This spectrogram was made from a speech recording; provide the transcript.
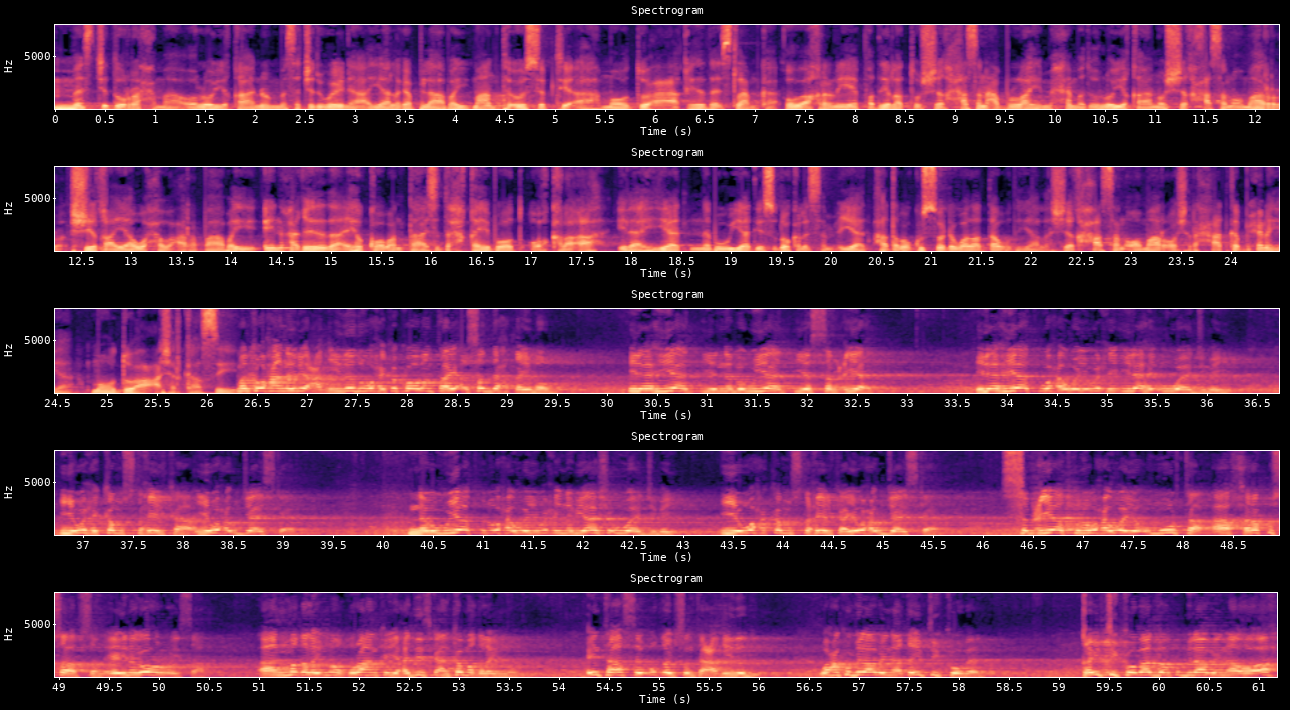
masjiduraxma oo loo yaqaano masajid weyne ayaa laga bilaabay maanta oo sabti ah mowduuca caqiidada islaamka oo akhrinayay fadiilatu sheekh xasan cabdulaahi maxamed oo loo yaqaano sheekh xasan omar. Shiikha ayaa waxa uu carabaabay in caqiidada ay ka kooban tahay saddex qaybood oo kale ah ilaahiyaad nabowiyaad iyo sidoo kale samciyaad. Haddaba ku soo dhowaada daawadayaal sheekh xasan omar oo sharaxaad ka bixinaya mowduuca casharkaasi. Marka waxaan idhi caqiidadu waxay ka kooban tahay saddex qaybood ilaahiyaad iyo nabowiyaad iyo samciyaad. Ilaahiyaadku waxa weeye wixii ilaahay u waajibay iyo wixii ka mustaxiilkaa iyo waxa u jaa'iskaa nabowiyaadkuna waxa weeye wixii nebiyaasha u waajibay iyo waxa ka mustaxiilka iyo waxa u jaa'iskaa samciyaadkuna waxa weeye umuurta aakhare ku saabsan ee inaga horraysa aan maqlayno qur'aanka iyo xadiiska aan ka maqlayno intaasay u qaybsantay caqiidadu waxaan ku bilaabaynaa qaybtii koowaad qaybtii koowaad baan ku bilaabaynaa oo ah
